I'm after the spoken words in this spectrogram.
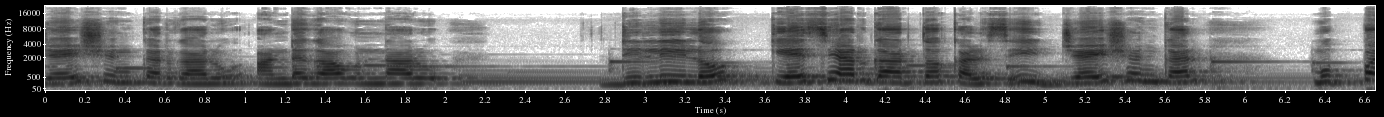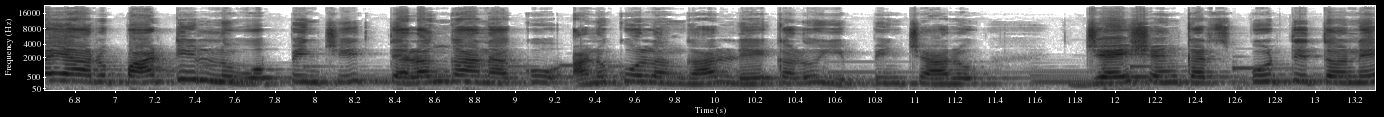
జయశంకర్ గారు అండగా ఉన్నారు. ఢిల్లీలో కేసీఆర్ గారితో కలిసి జయశంకర్ ముప్పై ఆరు పార్టీలను ఒప్పించి తెలంగాణకు అనుకూలంగా లేఖలు ఇప్పించారు. జయశంకర్ స్ఫూర్తితోనే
